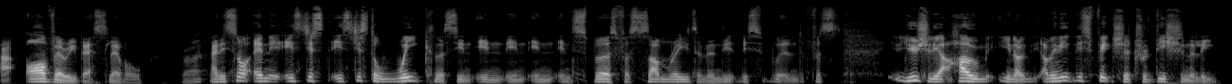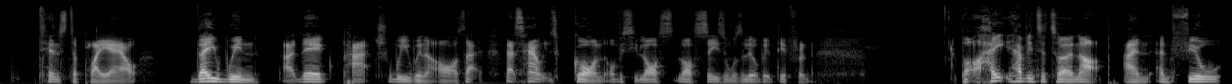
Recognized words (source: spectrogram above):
at our very best level. Right. And it's not, and it's just, it's just a weakness in in in in, in Spurs for some reason. And this, for usually at home, you know, I mean, this fixture traditionally tends to play out. They win at their patch, we win at ours. That that's how it's gone. Obviously, last last season was a little bit different but I hate having to turn up and and feel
